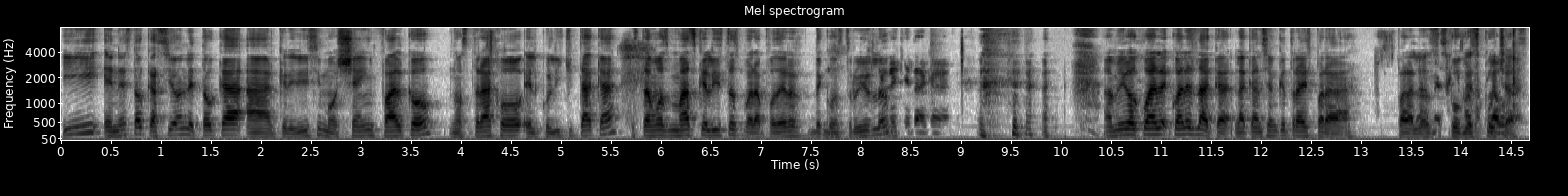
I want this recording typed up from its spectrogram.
Y en esta ocasión le toca al queridísimo Shane Falco. Nos trajo el Kulikitaka. Estamos más que listos para poder deconstruirlo. Acá. Amigo, ¿cuál, cuál es la, la canción que traes para, para los Google escuchas?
